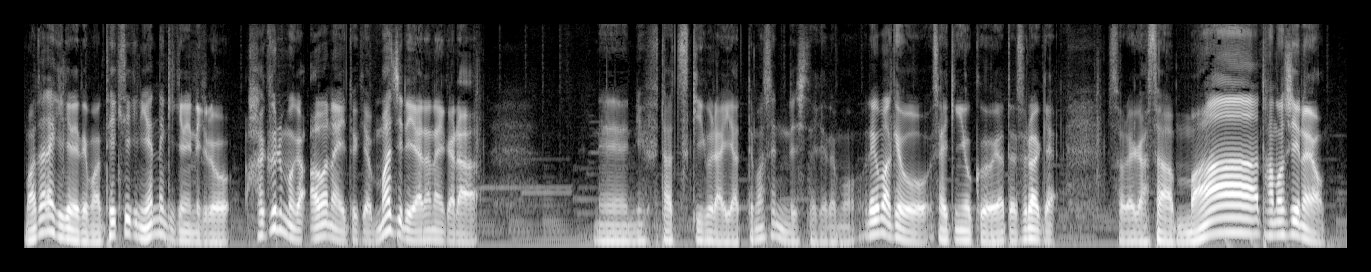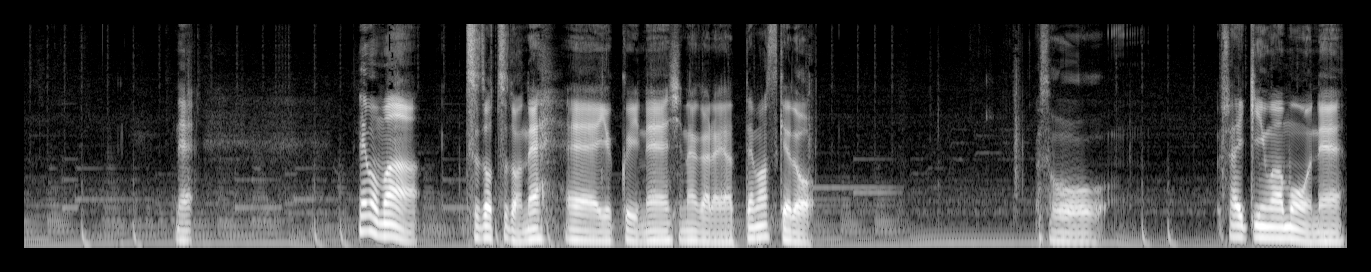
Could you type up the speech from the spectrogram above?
待たなきゃいけないとまあ定期的にやんなきゃいけないんだけど、歯車が合わない時はマジでやらないから、ね、2, 月ぐらいやってませんでしたけども。で、まあ今日最近よくやったりするわけ。それがさ、まあ楽しいのよ。ね。でもまあ、つどつどね、えー、ゆっくりね、しながらやってますけど、そう、最近はもうね、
